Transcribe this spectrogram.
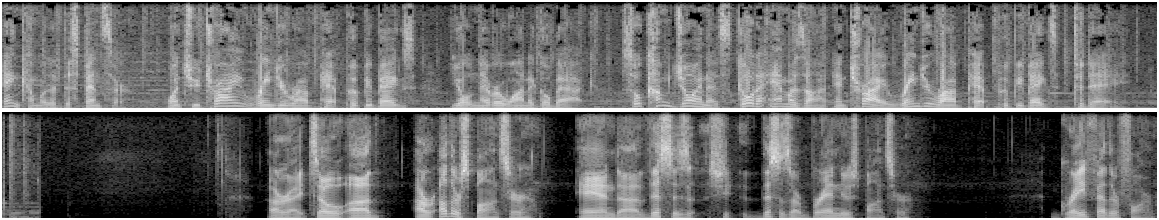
and come with a dispenser. Once you try Ranger Rob Pet Poopy Bags, you'll never want to go back. So come join us. Go to Amazon and try Ranger Rob Pet Poopy Bags today. All right. So uh, our other sponsor, and uh, this is she, this is our brand new sponsor, Gray Feather Farm.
